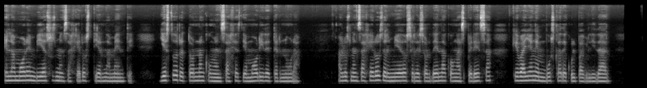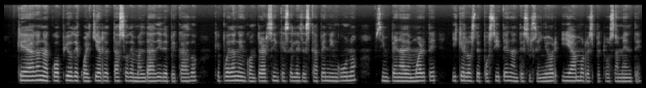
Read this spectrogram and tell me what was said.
El amor envía sus mensajeros tiernamente, y estos retornan con mensajes de amor y de ternura. A los mensajeros del miedo se les ordena con aspereza que vayan en busca de culpabilidad, que hagan acopio de cualquier retazo de maldad y de pecado que puedan encontrar sin que se les escape ninguno, sin pena de muerte, y que los depositen ante su Señor y amo respetuosamente.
